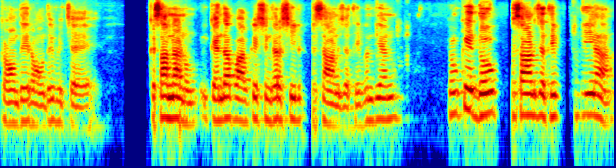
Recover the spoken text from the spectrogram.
ਕਾਉਂਦੇ ਰੌਂਦੇ ਵਿੱਚ ਹੈ। ਕਿਸਾਨਾਂ ਨੂੰ ਕਹਿੰਦਾ ਭਾਵ ਕਿ ਸੰਘਰਸ਼ੀਲ ਕਿਸਾਨ ਜਥੇਬੰਦੀਆਂ ਨੂੰ ਕਿਉਂਕਿ ਦੋ ਕਿਸਾਨ ਜਥੇਬੰਦੀਆਂ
